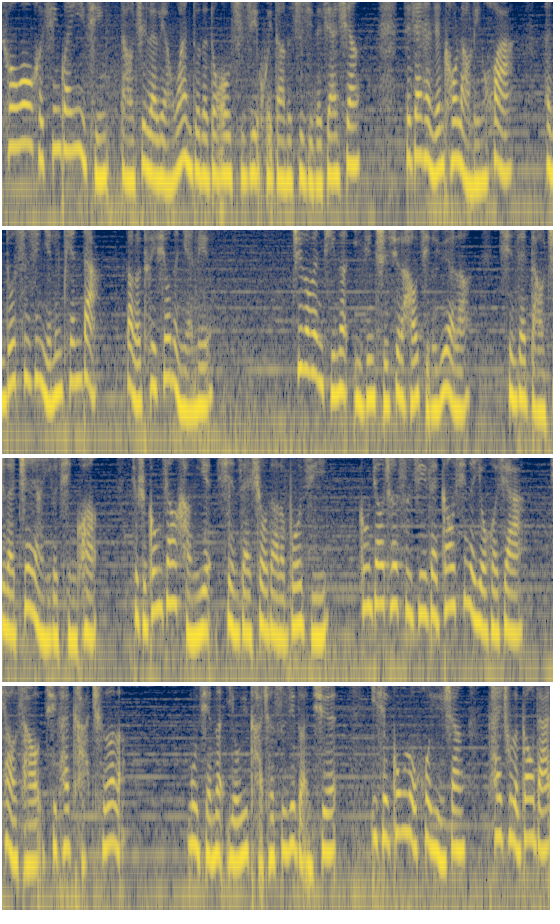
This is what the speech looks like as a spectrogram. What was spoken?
脱欧和新冠疫情导致了两万多的东欧司机回到了自己的家乡。再加上人口老龄化，很多司机年龄偏大，到了退休的年龄。这个问题呢，已经持续了好几个月了。现在导致了这样一个情况，就是公交行业现在受到了波及。公交车司机在高薪的诱惑下，跳槽去开卡车了。目前呢，由于卡车司机短缺，一些公路货运商开出了高达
